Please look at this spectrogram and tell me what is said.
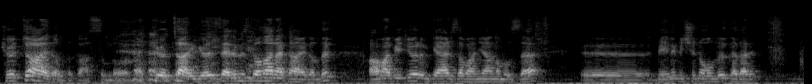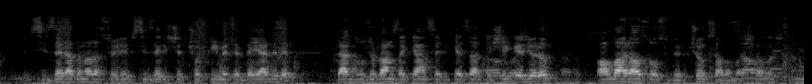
kötü ayrıldık aslında orada. Kötü gözlerimiz dolarak ayrıldık. Ama biliyorum ki her zaman yanımızda. Ee, benim için olduğu kadar sizler adına da söyleyeyim. Sizler için çok kıymetli, değerlidir. Ben huzurlarınıza kendisine bir kez daha teşekkür ediyorum. Allah razı olsun diyorum. Çok sağ olun Sağ başkanım. ol başkanım.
